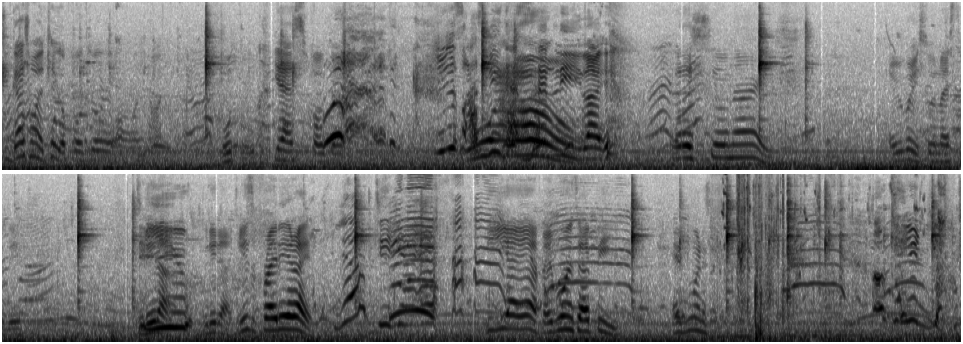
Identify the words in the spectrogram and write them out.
you guys want to take a photo or not? Photo. Yes, photo. you just asked me that Wow. badly, like. That's so nice. Everybody's so nice today. Today. You. Today lah. Today's a Friday, right? Yeah, TJ. TGIF. Everyone's happy. Everyone is. Okay, you jump.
